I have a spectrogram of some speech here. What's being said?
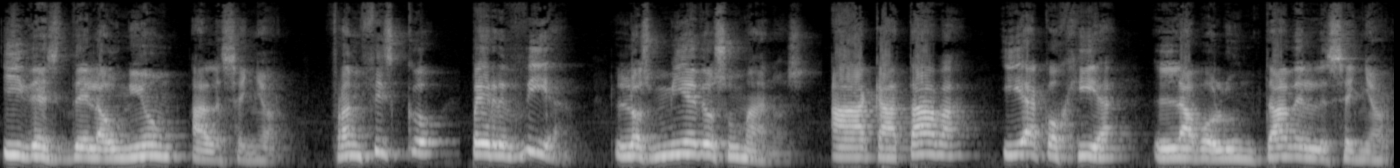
y desde la unión al Señor. Francisco perdía los miedos humanos, acataba y acogía la voluntad del Señor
